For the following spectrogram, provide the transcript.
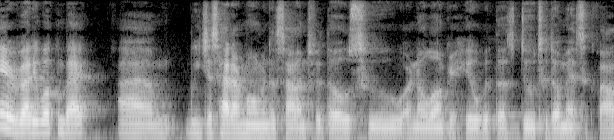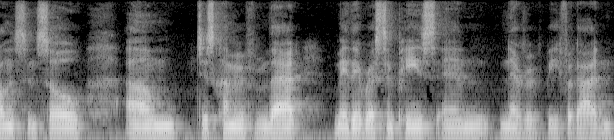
Hey everybody, welcome back. Um, we just had our moment of silence for those who are no longer here with us due to domestic violence. And so um, just coming from that, may they rest in peace and never be forgotten.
